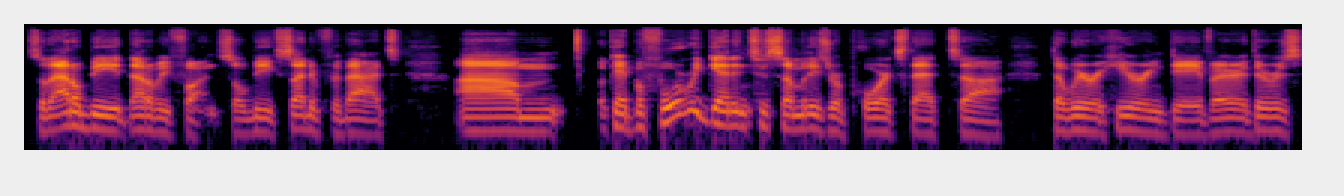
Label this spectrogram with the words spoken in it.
So that'll be that'll be fun. So we'll be excited for that. Um, okay, before we get into some of these reports that uh, that we were hearing, Dave. Uh, there was,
